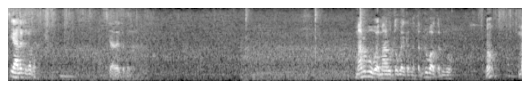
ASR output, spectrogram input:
ဆရာလည်းတော့ ဆရာလည်းတော့မာရဘဘမာရတော့လိုက်တယ်တမီးတို့ပါတမီးတို့နော်အမ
